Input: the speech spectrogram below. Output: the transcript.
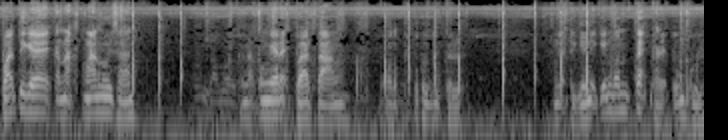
Obati kayak kena nganu san. Kena pengerek batang. Atau tugel-tugel. Enggak digini kan kontek garek tunggul.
